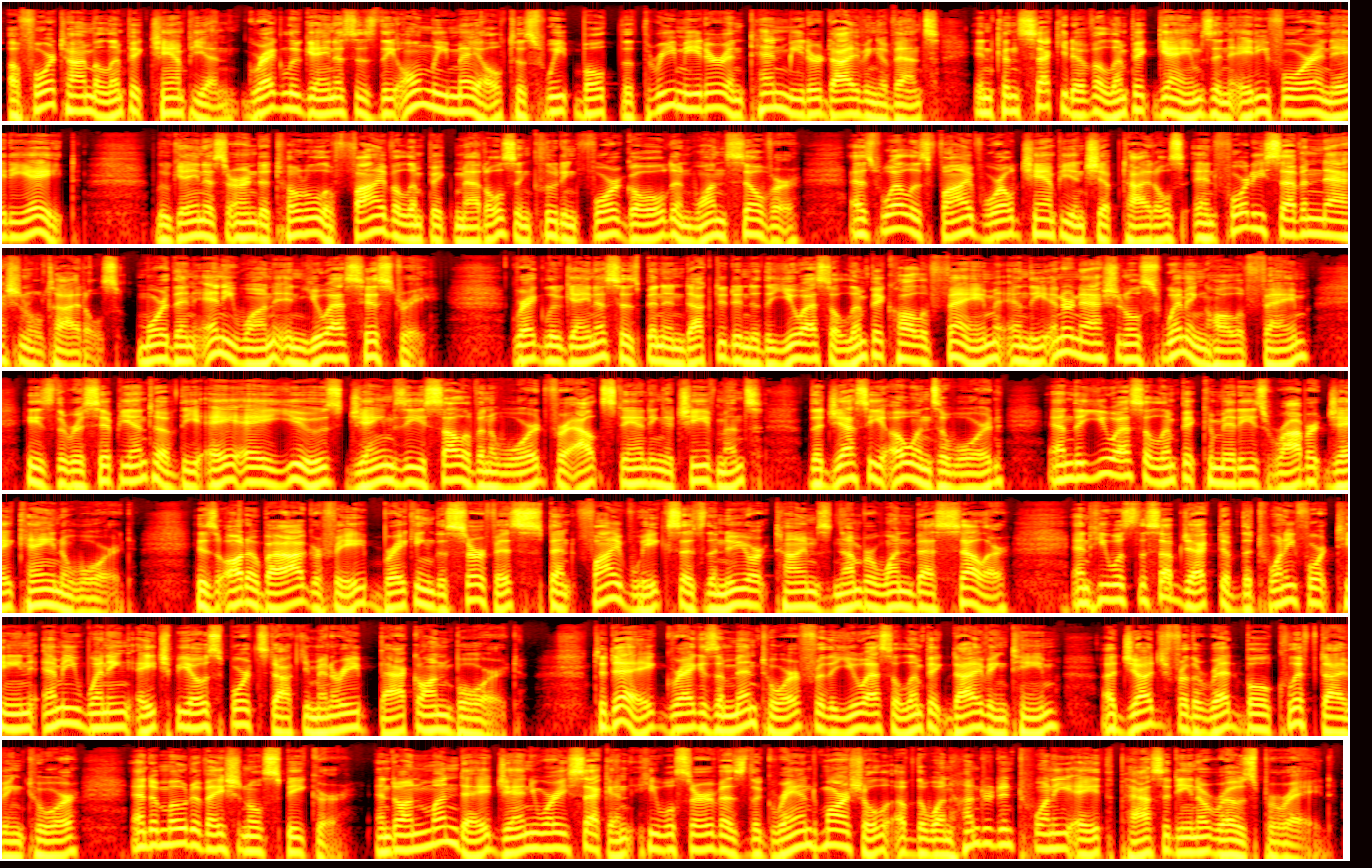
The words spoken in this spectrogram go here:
A four time Olympic champion, Greg Louganis is the only male to sweep both the 3 meter and 10 meter diving events in consecutive Olympic Games in 84 and 88. Louganis earned a total of five Olympic medals, including four gold and one silver, as well as five world championship titles and 47 national titles, more than anyone in U.S. history. Greg Louganis has been inducted into the U.S. Olympic Hall of Fame and the International Swimming Hall of Fame. He's the recipient of the AAU's James E. Sullivan Award for Outstanding Achievements, the Jesse Owens Award, and the U.S. Olympic Committee's Robert J. Kane Award. His autobiography, Breaking the Surface, spent five weeks as the New York Times number one bestseller, and he was the subject of the 2014 Emmy winning HBO sports documentary Back on Board. Today, Greg is a mentor for the U.S. Olympic diving team, a judge for the Red Bull Cliff Diving Tour, and a motivational speaker. And on Monday, January 2nd, he will serve as the Grand Marshal of the 128th Pasadena Rose Parade.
